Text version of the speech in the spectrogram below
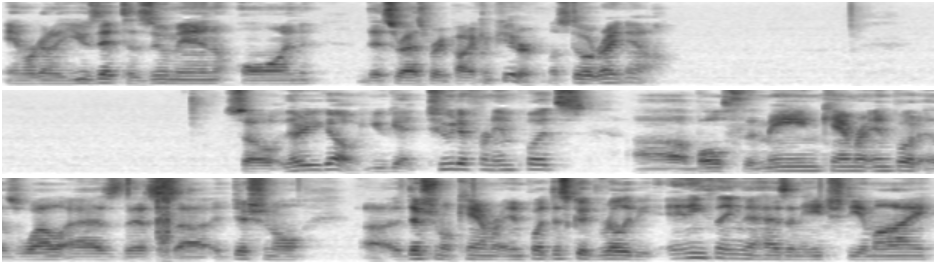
and we're going to use it to zoom in on this Raspberry Pi computer. Let's do it right now. So there you go. You get two different inputs, uh, both the main camera input as well as this uh, additional uh, additional camera input. This could really be anything that has an HDMI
